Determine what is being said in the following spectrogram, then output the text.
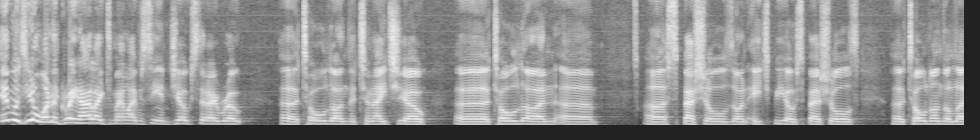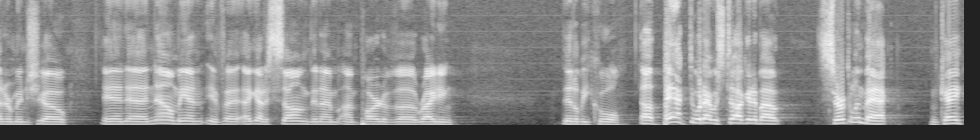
It was, you know, one of the great highlights of my life was seeing jokes that I wrote, uh, told on the Tonight Show, uh, told on uh, uh, specials, on HBO specials, uh, told on the Letterman Show, and now, man, if I, I got a song that I'm I'm part of writing, that'll be cool. Back to what I was talking about, circling back, okay.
